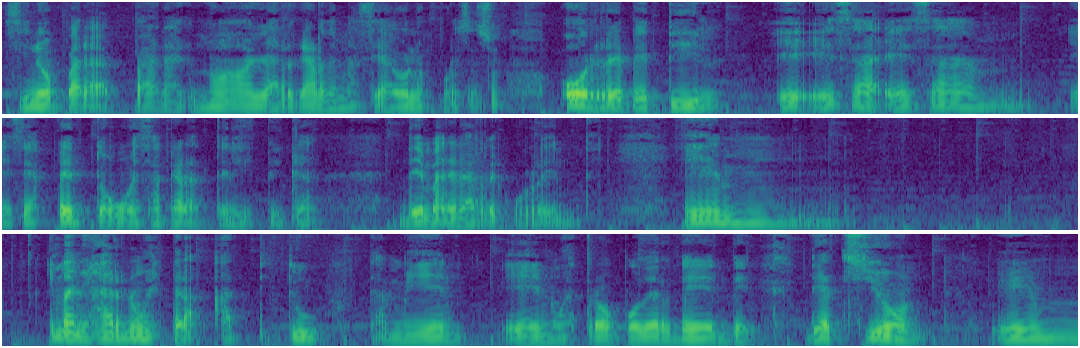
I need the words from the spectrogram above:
sino para, para no alargar demasiado los procesos o repetir eh, esa, esa, ese aspecto o esa característica de manera recurrente. Em, y manejar nuestra actitud también, eh, nuestro poder de, de, acción. Em,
